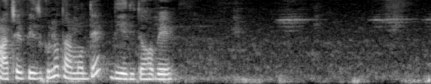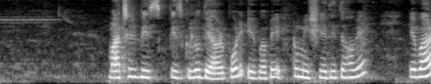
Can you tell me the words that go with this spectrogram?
মাছের পিসগুলো তার মধ্যে দিয়ে দিতে হবে। মাছের পিস, পিসগুলো দেওয়ার পর এভাবে একটু মিশিয়ে দিতে হবে। এবার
